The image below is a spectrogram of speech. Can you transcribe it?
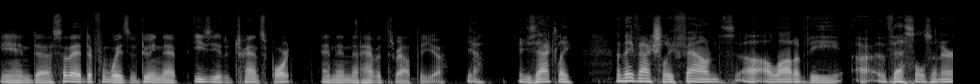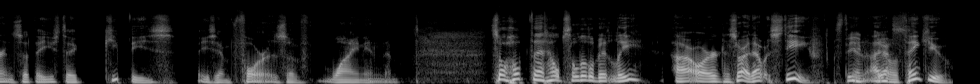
And uh, so they had different ways of doing that, easier to transport, and then they'd have it throughout the year. Yeah, exactly. And they've actually found uh, a lot of the uh, vessels and urns that they used to keep these these amphoras of wine in them. So hope that helps a little bit, Lee. Uh, or sorry, that was Steve. Steve, And I yes. know. Thank you.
